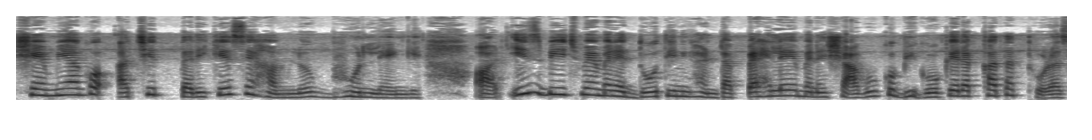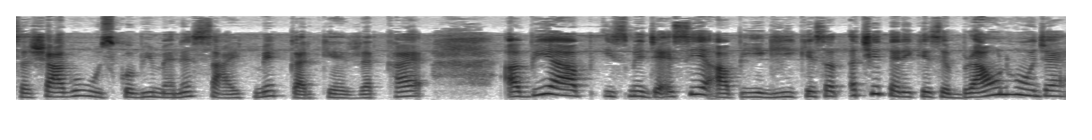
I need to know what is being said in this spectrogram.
शेमिया को अच्छी तरीके से हम लोग भून लेंगे। और इस बीच में मैंने दो तीन घंटा पहले मैंने शागू को भिगो के रखा था थोड़ा सा शागू उसको भी मैंने साइड में करके रखा है। अभी आप इसमें जैसे आप ये घी के साथ अच्छी तरीके से ब्राउन हो जाए,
